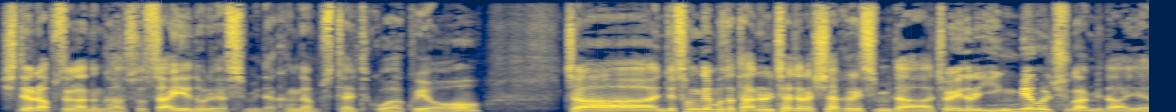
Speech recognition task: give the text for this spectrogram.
시대를 앞서가는 가수 싸이의 노래였습니다. 강남 스타일 듣고 왔고요. 자, 이제 성대모사 달인을 찾아라 시작하겠습니다. 저희들은 익명을 추구합니다. 예,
